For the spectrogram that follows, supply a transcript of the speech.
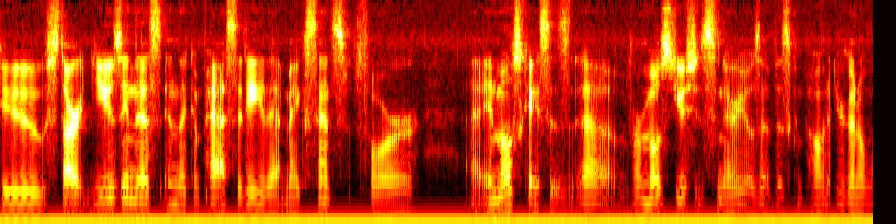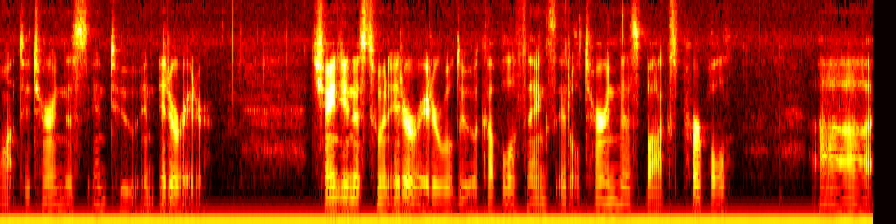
To start using this in the capacity that makes sense for, uh, in most cases, uh, for most usage scenarios of this component, you're going to want to turn this into an iterator. Changing this to an iterator will do a couple of things. It'll turn this box purple, uh,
